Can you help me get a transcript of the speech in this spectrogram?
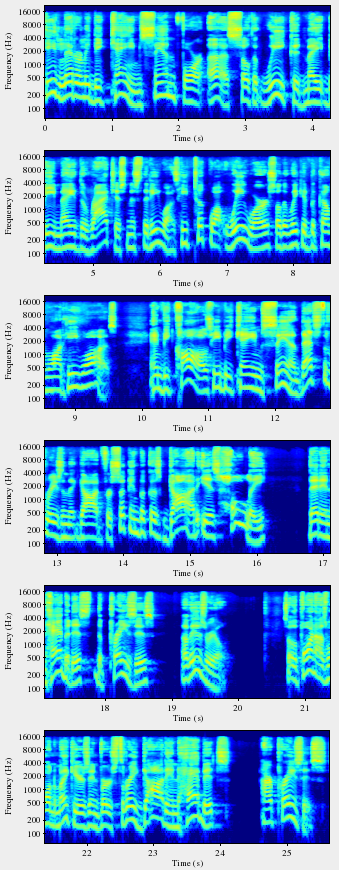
He literally became sin for us so that we could be made the righteousness that he was. He took what we were so that we could become what he was. And because he became sin, that's the reason that God forsook him, because God is holy that inhabiteth the praises of Israel. So the point I was wanting to make here is in verse 3 God inhabits our praises.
